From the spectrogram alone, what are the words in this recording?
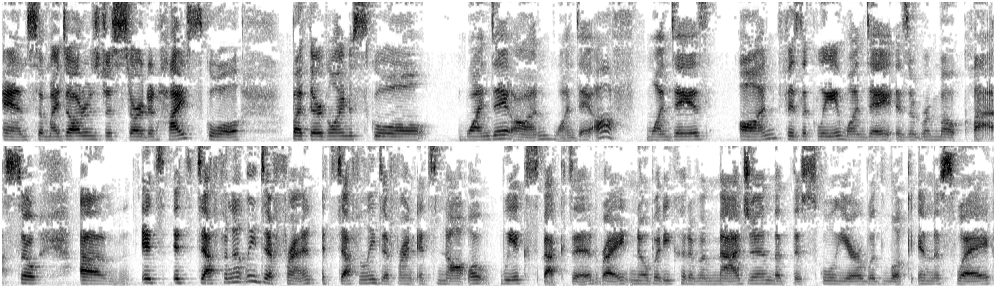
and so my daughters just started high school, but they're going to school one day on, one day off. One day is on physically one day is a remote class. So um, it's it's definitely different. It's definitely different. It's not what we expected right? Nobody could have imagined that this school year would look in this way.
